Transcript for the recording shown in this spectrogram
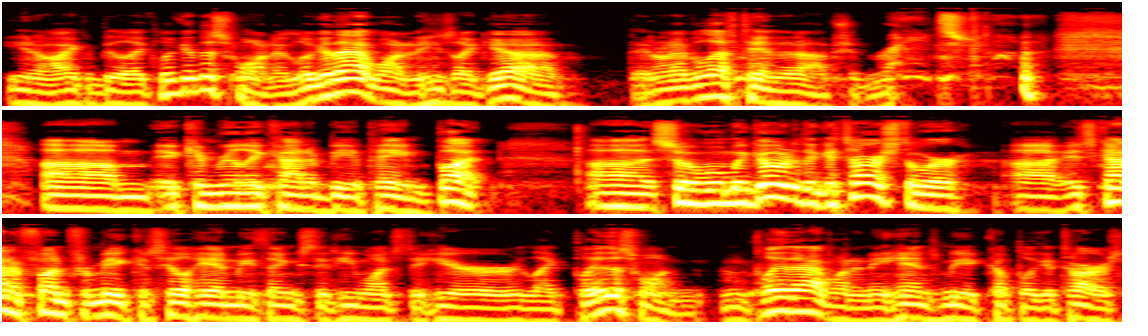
you know, I could be like, look at this one and look at that one. And he's like, yeah, they don't have a left-handed option, right? um, it can really kind of be a pain. But uh, so when we go to the guitar store, uh, it's kind of fun for me because he'll hand me things that he wants to hear, like play this one and play that one, and he hands me a couple of guitars.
